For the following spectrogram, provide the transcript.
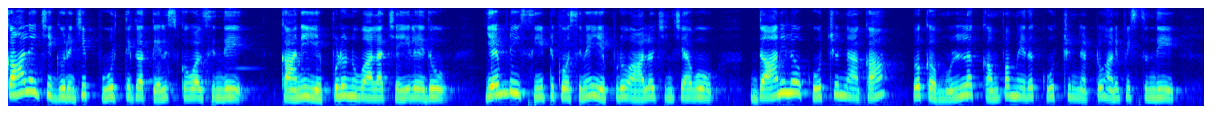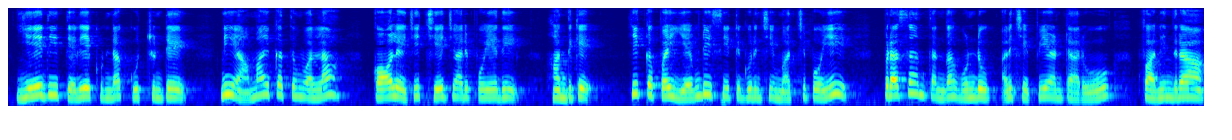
కాలేజీ గురించి పూర్తిగా తెలుసుకోవాల్సింది. కానీ ఎప్పుడు నువ్వు అలా చేయలేదు. ఎండీ సీటు కోసమే ఎప్పుడూ ఆలోచించావు. దానిలో కూర్చున్నాక ఒక ముళ్ళ కంప మీద కూర్చున్నట్టు అనిపిస్తుంది. ఏదీ తెలియకుండా కూర్చుంటే నీ అమాయకత్వం వల్ల కాలేజీ చేజారిపోయేది. అందుకే ఇకపై ఎండీ సీటు గురించి మర్చిపోయి ప్రశాంతంగా ఉండు అని చెప్పి అంటారు ఫణీంద్ర.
